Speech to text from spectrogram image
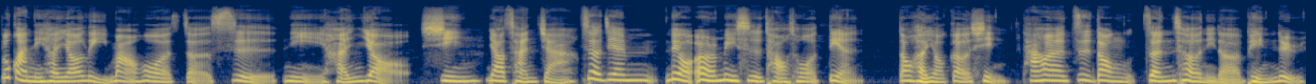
不管你很有礼貌，或者是你很有心要参加，这间六二密室逃脱店都很有个性，它会自动侦测你的频率，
